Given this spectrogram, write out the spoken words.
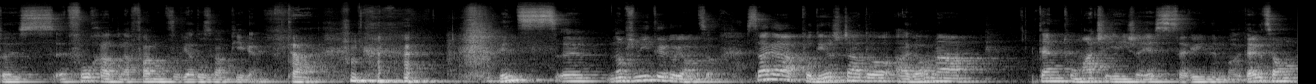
to jest fucha dla fanów wywiadu z wampirem. Tak. Więc y, no, brzmi intrygująco. Sara podjeżdża do Arona. Ten tłumaczy jej, że jest seryjnym mordercą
